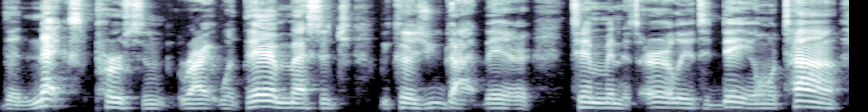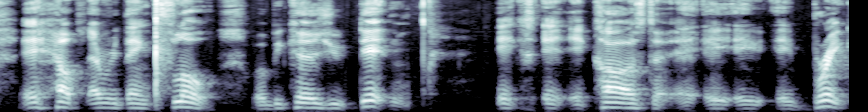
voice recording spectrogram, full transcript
the next person, right, with their message because you got there 10 minutes earlier today on time. It helps everything flow. But because you didn't, it, it, it caused a, a, a break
